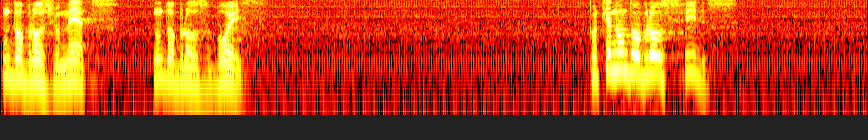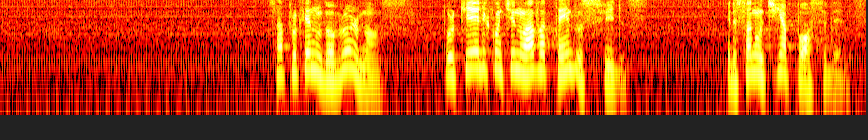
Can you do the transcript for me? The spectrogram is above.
Não dobrou os jumentos? Não dobrou os bois? Por que não dobrou os filhos? Sabe por que não dobrou, irmãos? Porque ele continuava tendo os filhos. Ele só não tinha posse deles.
